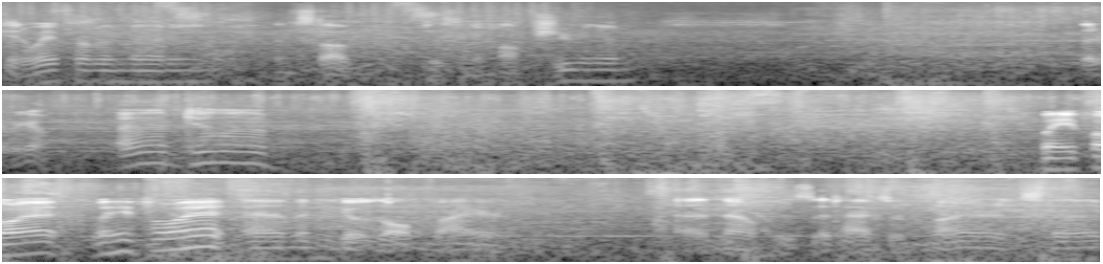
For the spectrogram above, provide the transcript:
Get away from him, Manny, and stop pissing him off shooting him. There we go. And kill him! Wait for it. Wait for it. And then he goes all fire. And now his attacks are fire instead.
